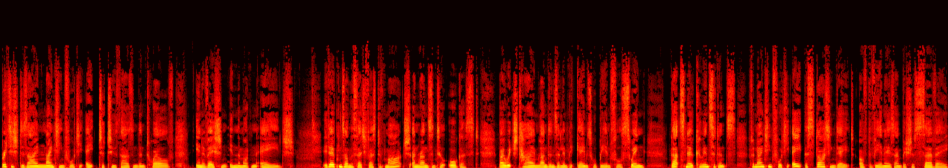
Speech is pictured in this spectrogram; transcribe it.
British Design 1948 to 2012 Innovation in the Modern Age. It opens on the 31st of March and runs until August, by which time London's Olympic Games will be in full swing. That's no coincidence. For 1948, the starting date of the V&A's ambitious survey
